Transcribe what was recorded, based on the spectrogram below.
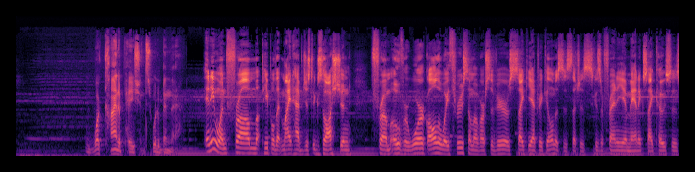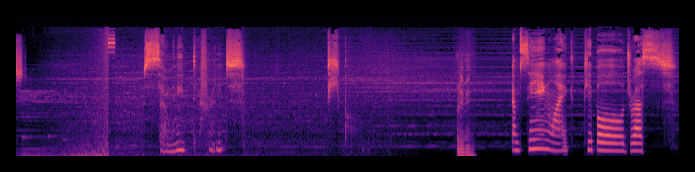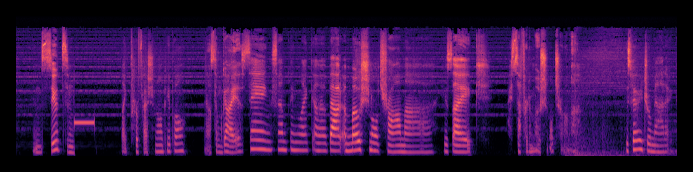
What kind of patients would have been there? Anyone from people that might have just exhaustion from overwork all the way through some of our severe psychiatric illnesses such as schizophrenia, manic psychosis. So many different people. What do you mean? I'm seeing like people dressed in suits and like professional people. Now, some guy is saying something like uh, about emotional trauma. He's like, I suffered emotional trauma. He's very dramatic.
